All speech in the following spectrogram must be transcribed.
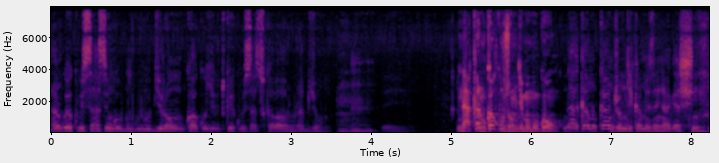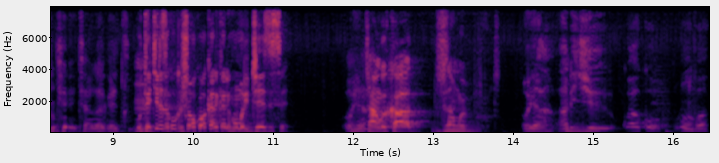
Nta nubwo kwikubise hasi ngo ubyiro kwa ko twikubise hasi ukababara urabyumva. Eh, ni akantu kakujombye mu mugongo? Ni akantu kanjombye kameze nk'agashinge cyangwa agati. Utekereza ko gashobora kuba kari kari nko muri jezi se? Oya. Cyangwa kazanywe oya hari igihe kubera ko urumva.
